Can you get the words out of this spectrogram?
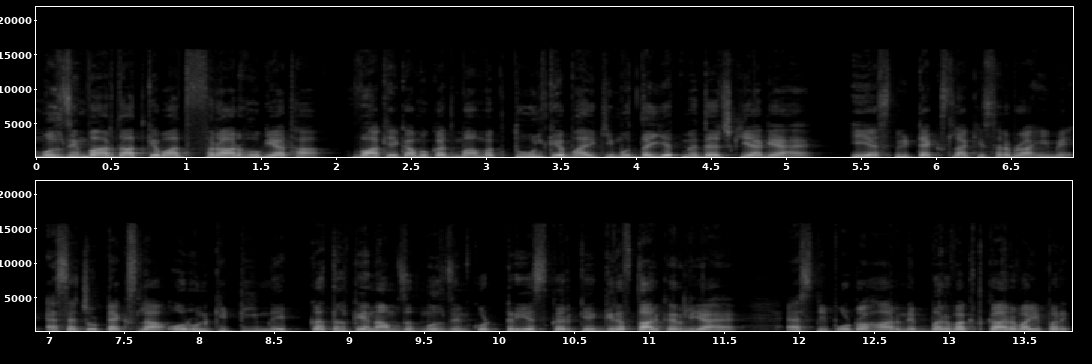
मुलजिम वारदात के बाद फरार हो गया था। वाक़े का मुकदमा मकतूल के भाई की मुद्दत में दर्ज किया गया है। एएसपी टेक्सला की सरबराही में एसएचओ टेक्सला और उनकी टीम ने कत्ल के नामजद मुलजिम को ट्रेस करके गिरफ़्तार कर लिया है। एसपी पोटोहार ने बरवक्त कार्रवाई पर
